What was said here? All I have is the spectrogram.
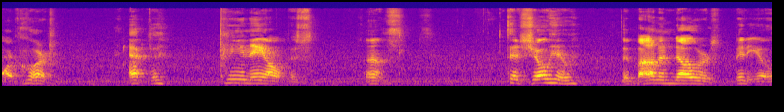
Mark Hart at the P&A office um, to show him the bottom dollars video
